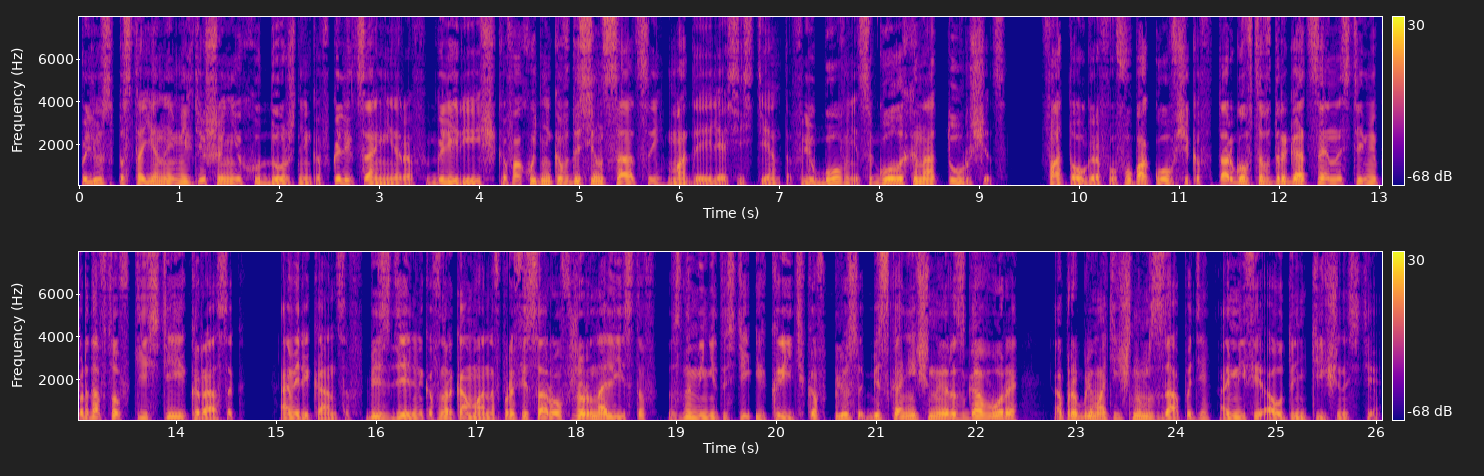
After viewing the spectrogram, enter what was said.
Плюс постоянное мельтешение художников, коллекционеров, галерейщиков, охотников до сенсаций, моделей, ассистентов, любовниц, голых и натурщиц, фотографов, упаковщиков, торговцев драгоценностями, продавцов кистей и красок, американцев, бездельников, наркоманов, профессоров, журналистов, знаменитостей и критиков, плюс бесконечные разговоры о проблематичном Западе, о мифе аутентичности,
